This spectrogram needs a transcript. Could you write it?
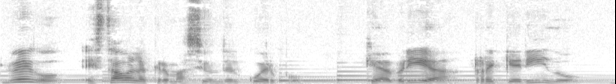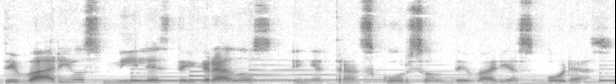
Luego estaba la cremación del cuerpo, que habría requerido de varios miles de grados en el transcurso de varias horas.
